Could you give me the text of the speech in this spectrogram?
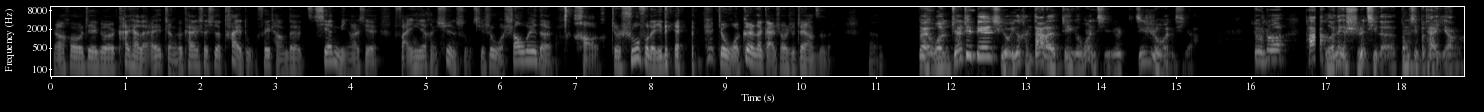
然后这个看下来，哎，整个开源社区的态度非常的鲜明，而且反应也很迅速。其实我稍微的好，就是舒服了一点。就我个人的感受是这样子的。嗯，对，我觉得这边是有一个很大的这个问题，就是机制问题啊，就是说它和那个实体的东西不太一样了。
